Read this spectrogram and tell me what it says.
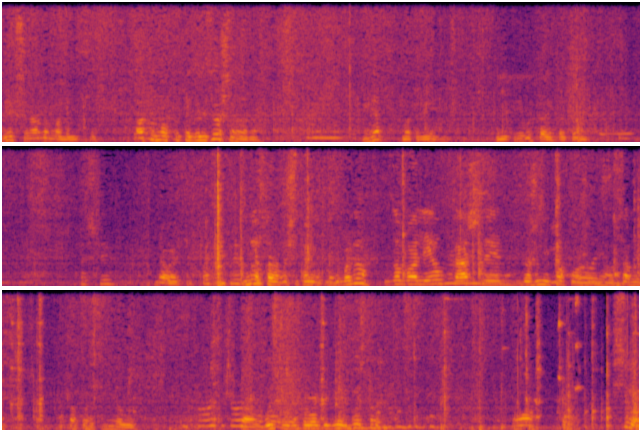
Крепче надо молиться. А ты ногу ты грызешь, наверное? Нет? Смотри. Не привыкай к этому. Пошли. Давайте. Спасибо. Нестор, ты считай, ты заболел? Заболел, кашляет. Даже не похоже на него, самый такой смелый. Так, быстро закрывайте дверь, быстро. О, все.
